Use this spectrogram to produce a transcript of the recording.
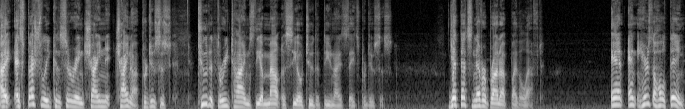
I, especially considering China, China produces two to three times the amount of CO2 that the United States produces. Yet that's never brought up by the left. And and here's the whole thing.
